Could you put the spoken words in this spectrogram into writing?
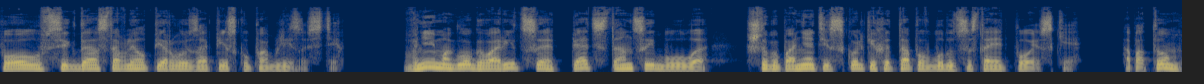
Пол всегда оставлял первую записку поблизости. В ней могло говориться пять станций Була, чтобы понять, из скольких этапов будут состоять поиски. А потом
